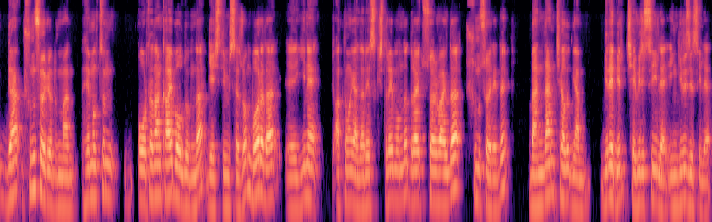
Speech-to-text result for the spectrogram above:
ben şunu söylüyordum ben. Hamilton ortadan kaybolduğunda geçtiğimiz sezon. Bu arada e, yine aklıma geldi araya sıkıştırayım onu da. Drive to Survive'da şunu söyledi. Benden çalın yani birebir çevirisiyle, İngilizcesiyle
